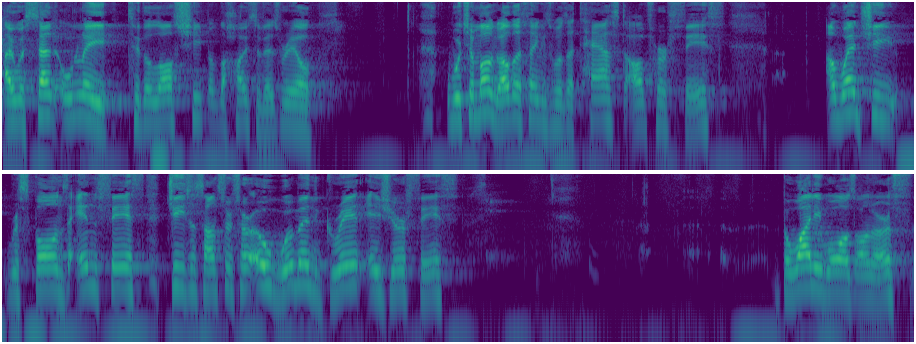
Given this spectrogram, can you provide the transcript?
I was sent only to the lost sheep of the house of Israel which, among other things, was a test of her faith. And when she responds in faith, Jesus answers her, O woman, great is your faith. But while he was on earth,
